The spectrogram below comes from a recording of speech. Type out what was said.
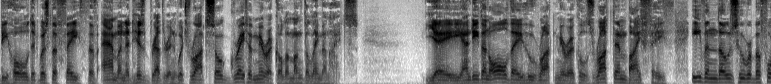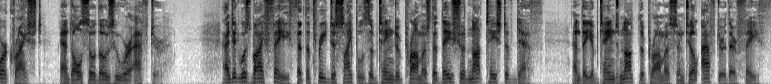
Behold, it was the faith of Ammon and his brethren which wrought so great a miracle among the Lamanites. Yea, and even all they who wrought miracles wrought them by faith, even those who were before Christ, and also those who were after. And it was by faith that the three disciples obtained a promise that they should not taste of death, and they obtained not the promise until after their faith.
